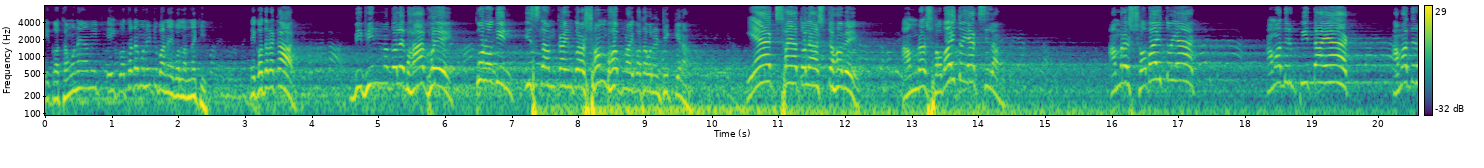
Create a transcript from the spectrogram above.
এই কথা মনে আমি এই কথাটা মনে একটু বানাই বললাম নাকি? এই কথাটা কার? বিভিন্ন দলে ভাগ হয়ে কোনোদিন ইসলাম কায়েম করা সম্ভব নয়, কথা বলেন ঠিক কিনা? এক ছায়া তলে আসতে হবে। আমরা সবাই তো এক ছিলাম। আমরা সবাই তো এক। আমাদের পিতা এক, আমাদের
